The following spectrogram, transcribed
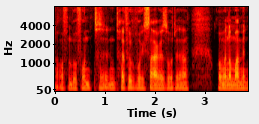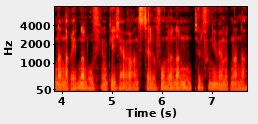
auf einen Befund treffe, wo ich sage, so, da wollen wir nochmal miteinander reden, dann rufe ich und gehe ich einfach ans Telefon und dann telefonieren wir miteinander.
